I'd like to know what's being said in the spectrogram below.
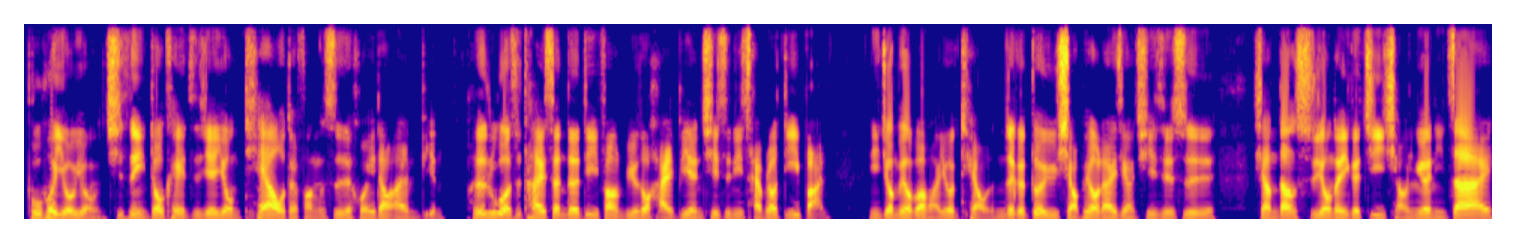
不会游泳，其实你都可以直接用跳的方式回到岸边。可是如果是太深的地方，比如说海边，其实你踩不到地板，你就没有办法用跳。这个对于小朋友来讲，其实是相当实用的一个技巧，因为你在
